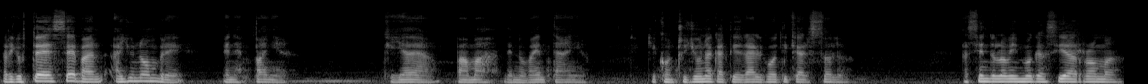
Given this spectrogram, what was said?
Para que ustedes sepan, hay un hombre en España que ya va más de 90 años, que construyó una catedral gótica él solo, haciendo lo mismo que hacía Roma,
